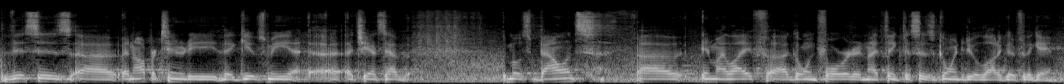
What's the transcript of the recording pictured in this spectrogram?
this is uh, an opportunity that gives me a, a chance to have the most balance uh, in my life uh, going forward, and I think this is going to do a lot of good for the game.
